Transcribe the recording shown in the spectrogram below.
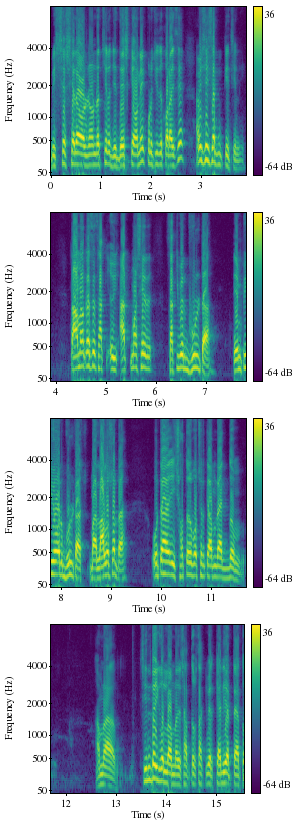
বিশ্বের সেরা অলরাউন্ডার ছিল, যে দেশকে অনেক পরিচিত করাইছে, আমি সেই সাকিবকে চিনি। তা আমার কাছে ওই আট মাসের সাকিবের ভুলটা, এমপি হওয়ার ভুলটা বা লালসাটা, ওটা এই সতেরো বছরকে আমরা একদম, আমরা চিন্তাই করলাম না যে সাত, সাকিবের ক্যারিয়ারটা এত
